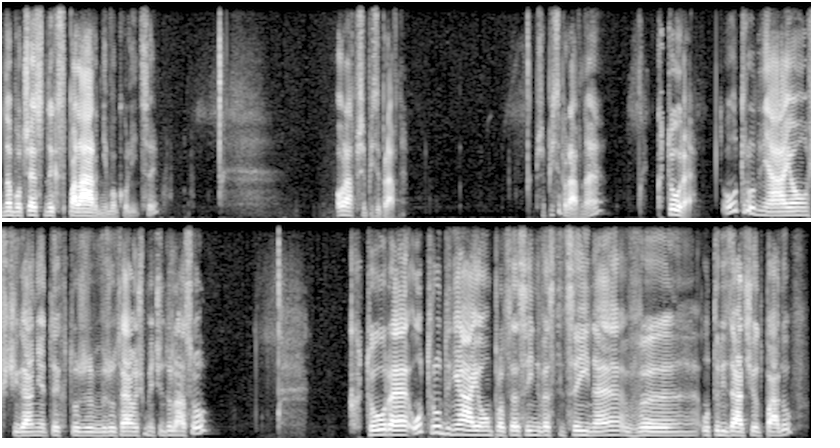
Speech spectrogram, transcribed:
nowoczesnych spalarni w okolicy oraz przepisy prawne. Przepisy prawne, które utrudniają ściganie tych, którzy wyrzucają śmieci do lasu, które utrudniają procesy inwestycyjne w utylizacji odpadów,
